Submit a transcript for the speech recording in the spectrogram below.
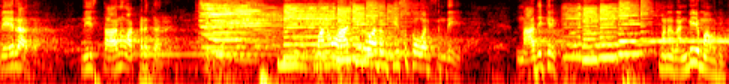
లేరాదా? నీ స్థానం అక్కడ కాదు. మనం ఆశీర్వాదం తీసుకోవాల్సింది నా దగ్గరికి మన రంగయ్య మామ దగ్గర.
